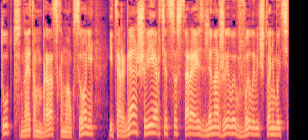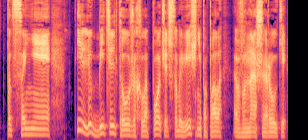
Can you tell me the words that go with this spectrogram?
Тут, на этом братском аукционе, и торгаш вертится, стараясь для наживы выловить что-нибудь подценнее, и любитель тоже хлопочет, чтобы вещь не попала в наши руки.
